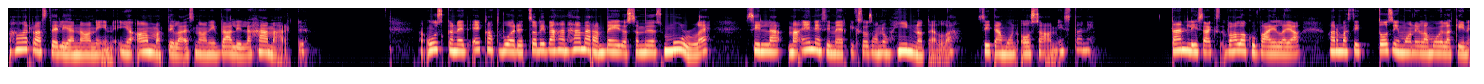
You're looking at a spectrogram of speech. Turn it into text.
harrastelijananin ja ammattilaisnanin välillä hämärty. Mä uskon, että ekat vuodet se oli vähän hämärän peitossa myös mulle, sillä mä en esimerkiksi osannut hinnoitella sitä mun osaamistani. Tämän lisäksi valokuvailla ja varmasti tosi monilla muillakin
